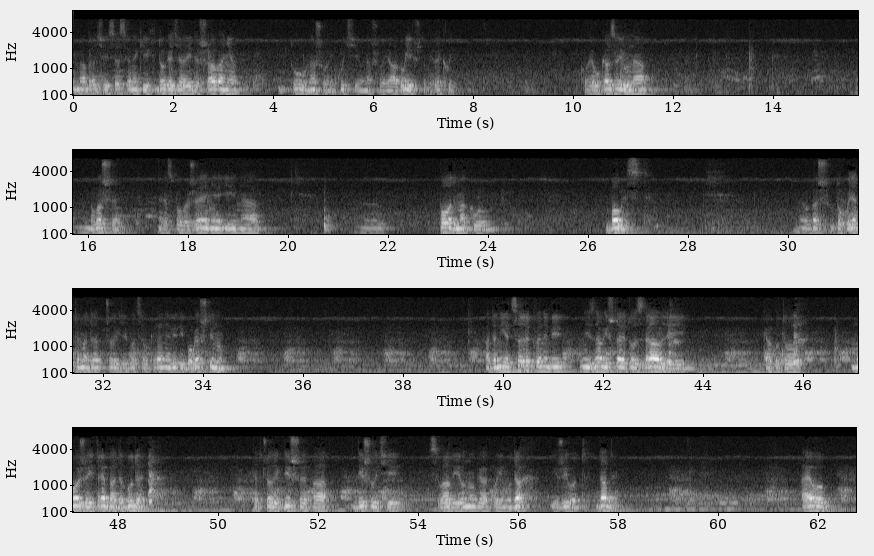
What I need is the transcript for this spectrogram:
ima, braće i sestre, nekih događaja i dešavanja tu u našoj kući, u našoj avli, što bi rekli, koje ukazuju na loše raspoloženje i na e, podmaku bolest. Evo baš u toku ljetama da čovjek gdje god se okrene vidi boleštinu, a da nije crkve ne bi ni znali šta je to zdravlje i kako to može i treba da bude kad čovjek diše pa dišući slavi onoga koji mu dah i život dade. A evo,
